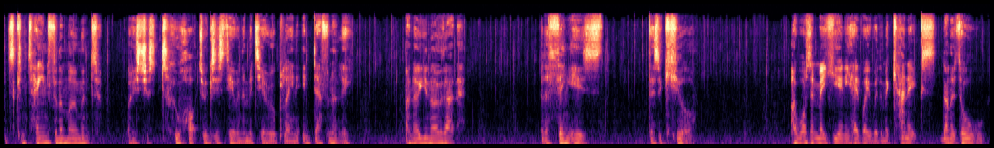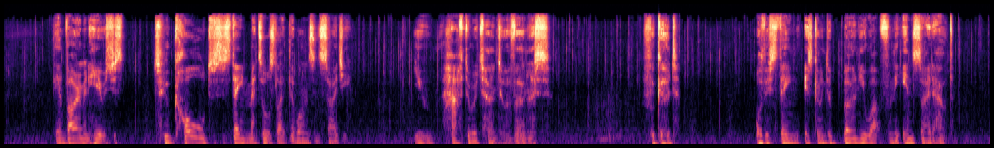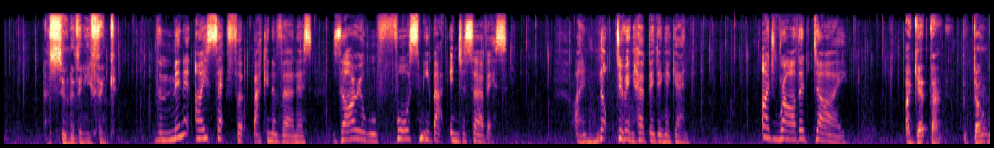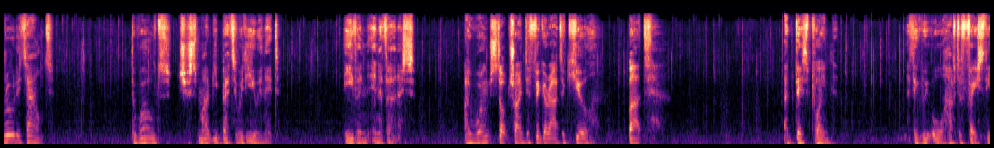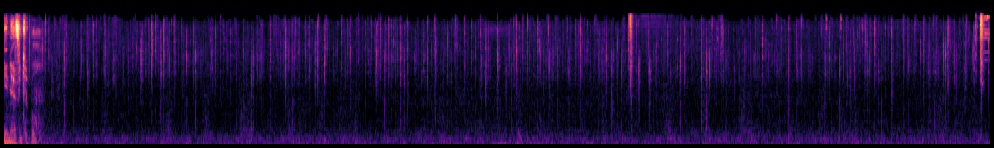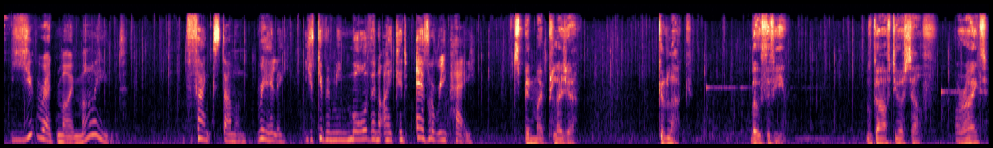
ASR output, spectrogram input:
It's contained for the moment, but it's just too hot to exist here in the material plane indefinitely. I know you know that, but the thing is, there's a cure. I wasn't making any headway with the mechanics, none at all. The environment here is just too cold to sustain metals like the ones inside you. You have to return to Avernus. For good. Or this thing is going to burn you up from the inside out. And sooner than you think. The minute I set foot back in Avernus, Zariel will force me back into service. I'm not doing her bidding again. I'd rather die. I get that, but don't rule it out. The world just might be better with you in it. Even in Avernus. I won't stop trying to figure out a cure, but... At this point, I think we all have to face the inevitable. You read my mind. Thanks, Dammon. Really. You've given me more than I could ever repay. It's been my pleasure. Good luck. Both of you. Look after yourself, all right?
